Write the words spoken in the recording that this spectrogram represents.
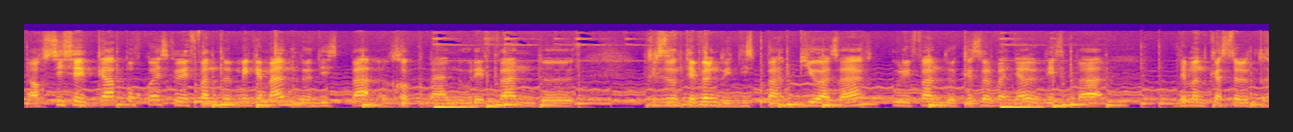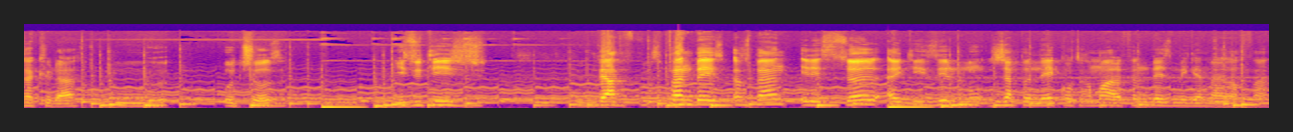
Alors si c'est le cas, pourquoi est-ce que les fans de Mega Man ne disent pas Rockman ou les fans de Resident Evil ne disent pas Biohazard ou les fans de Castlevania ne disent pas Demon Castle Dracula ou euh, autre chose. Ils utilisent la fanbase Earthbound est les seuls à utiliser le nom japonais contrairement à la fanbase Megaman enfin.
